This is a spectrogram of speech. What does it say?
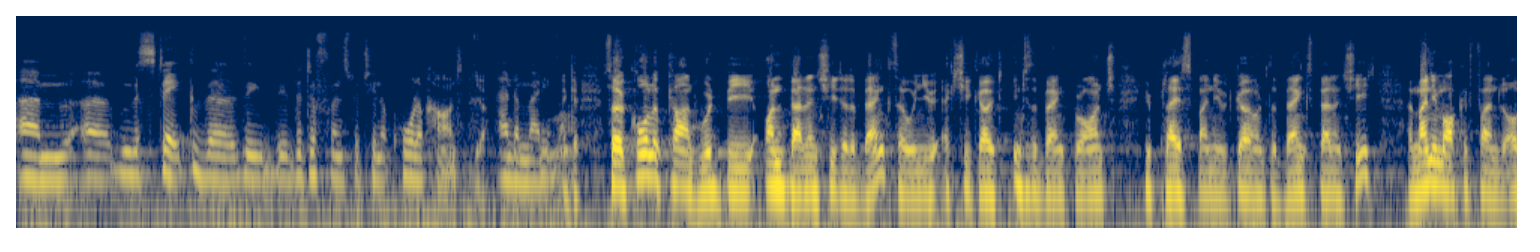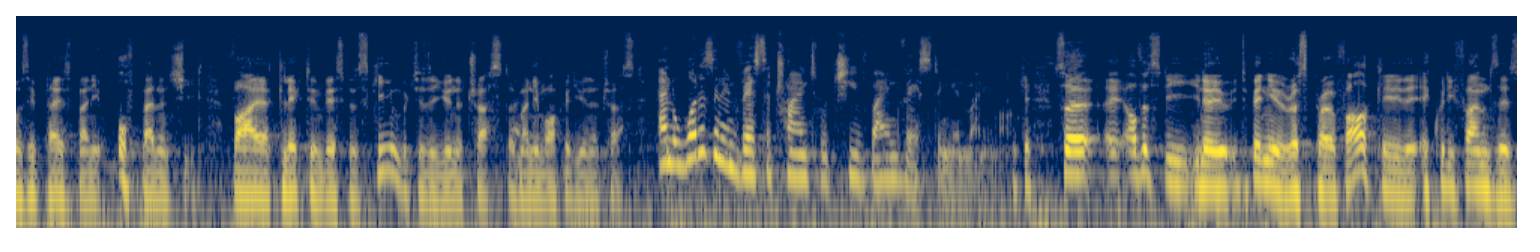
um, uh, mistake the, the, the, the, difference between a call account yeah. and a money market. Okay. So a call account would be on balance sheet at a bank. So when you actually go into the bank branch, you place money, would go onto the bank's balance sheet. A money market fund would obviously place money off balance sheet via a collective investment scheme, which is a unit trust, a okay. money market unit trust. And what is an investor trying to achieve by investing in money market? Okay. So uh, obviously, you know, depending on your risk profile, clearly the equity funds, there's,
